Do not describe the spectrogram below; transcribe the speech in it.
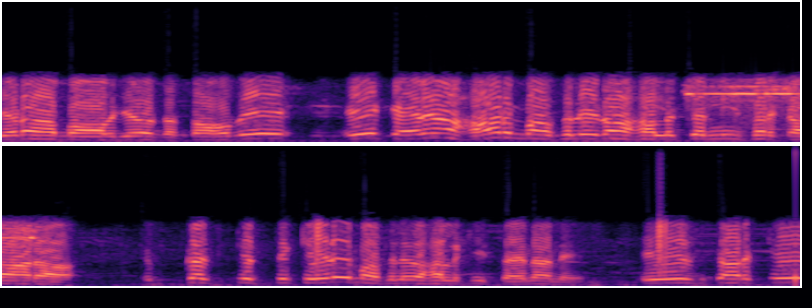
ਜਿਹੜਾ ਮੁਆਵਜ਼ਾ ਦਿੱਤਾ ਹੋਵੇ, ਇਹ ਕਹਿ ਰਿਹਾ ਹਰ ਮਸਲੇ ਦਾ ਹੱਲ ਚੰਨੀ ਸਰਕਾਰ ਆ ਕਿਹੜੇ ਮਸਲੇ ਦਾ ਹੱਲ ਕੀਤਾ ਇਹਨਾਂ ਨੇ, ਇਸ ਕਰਕੇ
